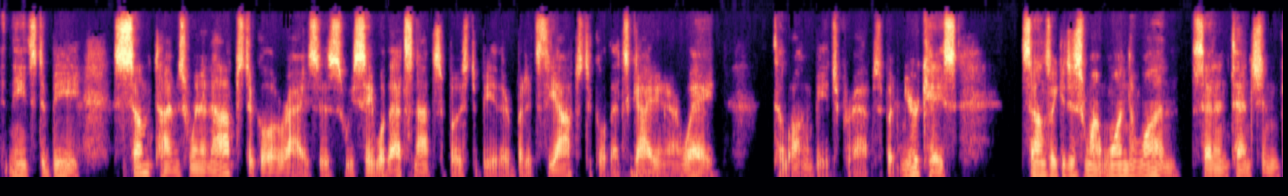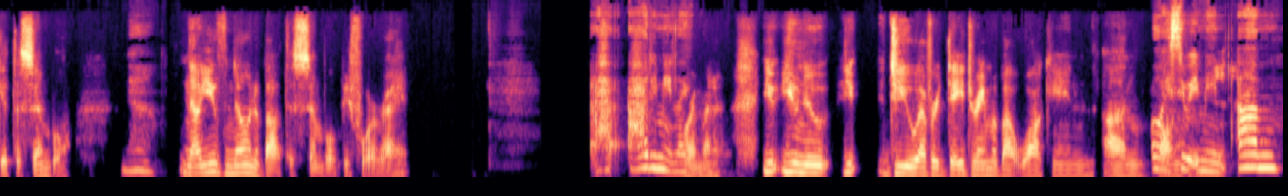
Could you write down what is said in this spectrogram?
it needs to be. Sometimes when an obstacle arises, we say, well, that's not supposed to be there, but it's the obstacle that's guiding our way to Long Beach, perhaps. But in your case, sounds like you just went one to one, set intention, get the symbol. Yeah. Now you've known about this symbol before, right? How, how do you mean? Like you you knew you do you ever daydream about walking on? Oh, I see what you mean. Um,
